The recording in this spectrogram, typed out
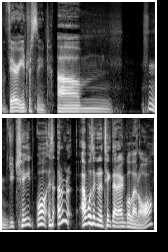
very interesting. Um, hmm, you change. Well, I don't know. I wasn't going to take that angle at all,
